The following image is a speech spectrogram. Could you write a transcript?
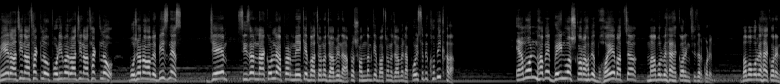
মেয়ে রাজি না থাকলেও, পরিবার রাজি না থাকলেও বোঝানো হবে বিজনেস যে সিজন না করলে আপনার মেয়েকে বাঁচানো যাবে না, আপনার সন্তানকে বাঁচানো যাবে না। পরিস্থিতি খুবই খারাপ। এমনভাবে ব্রেইন ওয়াশ করা হবে, ভয়ে বাচ্চা মা বলবে হ্যাঁ হ্যাঁ করেন সিজার করেন। বাবা বলবে হ্যাঁ করেন,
